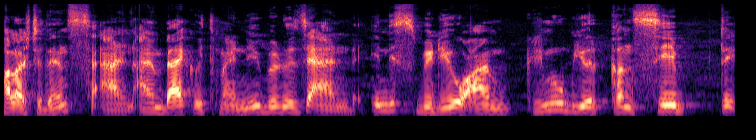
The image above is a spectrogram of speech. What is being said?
hello students and i am back with my new videos. And in this video i am remove your concept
